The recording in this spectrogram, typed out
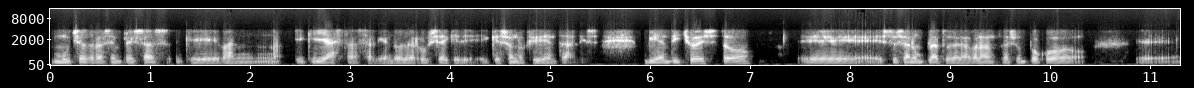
muchas de las empresas que van y que ya están saliendo de Rusia y que, son occidentales. Bien, dicho esto, eh, esto está en un plato de la balanza, es un poco eh,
